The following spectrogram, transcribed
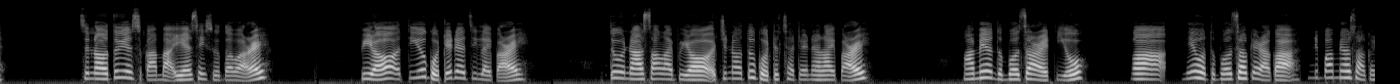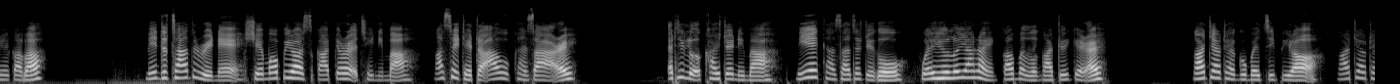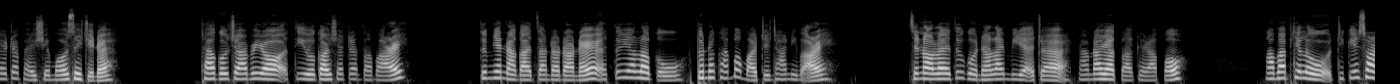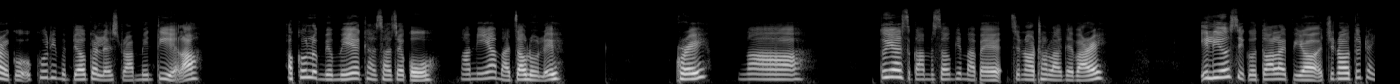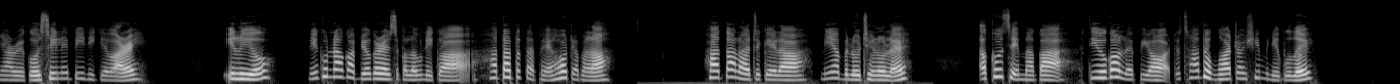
ကျွန်တော်သူ့ရဲ့စကားမှအရင်စိတ်ဆိုးသွားပါတယ်ပြီးတော့တီယိုကိုတက်တက်ကြည့်လိုက်ပါတယ်သူ့အနားဆောင်လိုက်ပြီးတော့ကျွန်တော်သူ့ကိုတစ်ချက်တဲနှမ်းလိုက်ပါတယ်ငါမင်းကိုသဘောကျတယ်တီယိုငါမင်းကိုသဘောကျခဲ့တာကနှစ်ပေါင်းများစွာကလေးကပါမင်းတခြားသူတွေနဲ့ရှေမောပြီးတော့စကားပြောတဲ့အချိန်ဒီမှာငါစိတ်ထဲတအားကိုခံစားရတယ်အဲ့ဒီလိုအခိုက်အတန့်နေမှာမင်းရဲ့ခံစားချက်တွေကိုဝယ်ယူလို့ရနိုင်ကောင်းမလို့ငါတွေးခဲ့တယ် ငါကြောက်တဲ့ကိုပဲကြည့်ပြီးတော့ငါကြောက်တဲ့အတွက်ပဲရှေမောစေချင်တယ်ဒါကိုကြားပြီးတော့တီယိုကရှက်တက်သွားပါတယ်သူမျက်နှာကကြောင်တောက်တောက်နဲ့သူ့ရဲ့လက်ကိုသူနှကမ်းပေါ်မှာတင်ထားနေပါတယ်ကျွန်တော်လည်းသူ့ကိုနားလိုက်မိတဲ့အတွက်နောက်နောက်ရောက်သွားခဲ့တာပေါ့ငါဘာဖြစ်လို့ဒီကိစ္စတွေကိုအခုထိမပြောခဲ့လဲဆိုတာမင်းသိရလားအခုလိုမျိုးမင်းရဲ့ခံစားချက်ကိုငါမြင်ရမှာကြောက်လို့လေဂရေးငါသူ့ရဲ့စကားမဆုံးခင်မှာပဲကျွန်တော်ထွက်လာခဲ့ပါတယ် အီလီယိုစီကိုတွားလိုက်ပြီးတော့ကျွန်တော်သူ့တညာတွေကိုဆေးလင်းပေးနေခဲ့ပါတယ်အီလီယိုမင်းခုနကပြောခဲ့တဲ့စကားလုံးတွေကဟာတာတက်တက်ပဲဟုတ်တယ်မလားဟာတာလားတကယ်လားမင်းကဘယ်လိုထင်လို့လဲအခုချိန်မှာကတီယိုကလည်းပြီးတော့တခြားသူငါတော့ရှိမနေဘူးလေ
